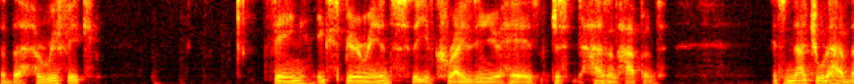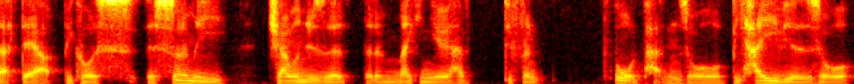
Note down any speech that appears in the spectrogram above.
That the horrific thing, experience that you've created in your head just hasn't happened it's natural to have that doubt because there's so many challenges that, that are making you have different thought patterns or behaviors or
